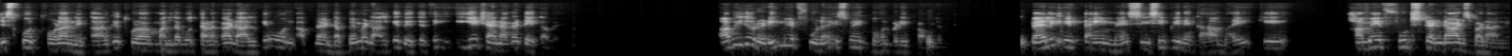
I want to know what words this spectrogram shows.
जिसको थोड़ा निकाल के, थोड़ा मतलब वो तड़का डाल के, वो अपने डब्बे में डाल के देते थे, ये चाइना का टेक अवे अभी जो रेडीमेड फ़ूड है, इसमें एक बहुत बड़ी प्रॉब्लम है। पहले एक टाइम में सीसीपी ने कहा भाई कि हमें फ़ूड स्टैंडर्ड्स बढ़ाने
